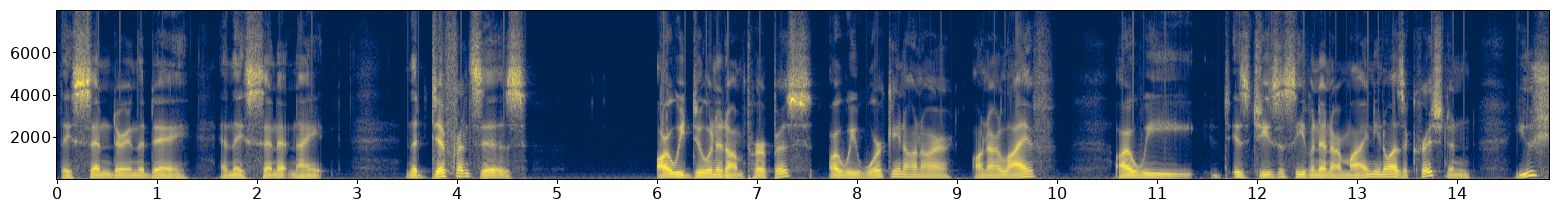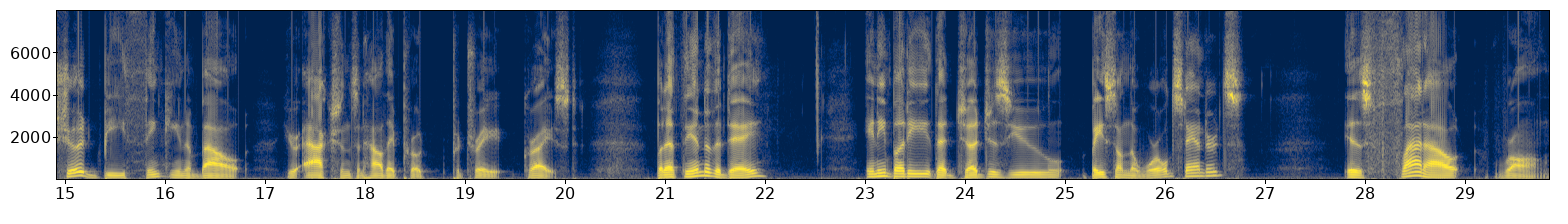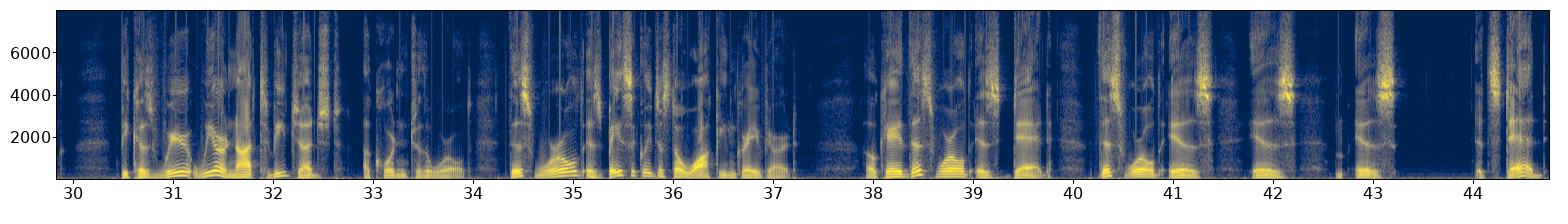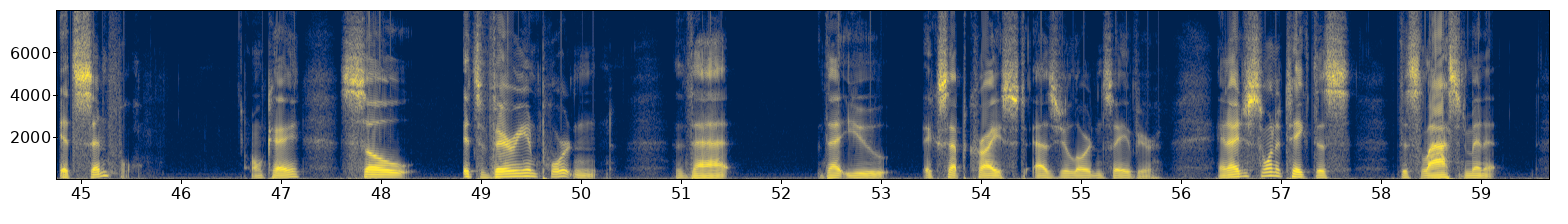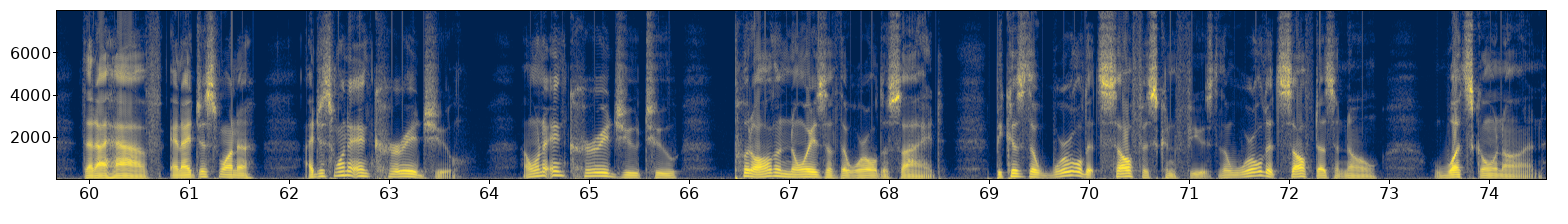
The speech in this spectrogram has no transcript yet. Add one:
They sin during the day and they sin at night. The difference is are we doing it on purpose? Are we working on our on our life? Are we is Jesus even in our mind? You know, as a Christian, you should be thinking about your actions and how they pro- portray Christ. But at the end of the day, anybody that judges you based on the world standards is flat out wrong because we're we are not to be judged according to the world. This world is basically just a walking graveyard. Okay, this world is dead. This world is is is it's dead. It's sinful. Okay? So it's very important that that you accept Christ as your Lord and Savior. And I just want to take this this last minute that I have and I just want to I just want to encourage you. I want to encourage you to put all the noise of the world aside because the world itself is confused. The world itself doesn't know what's going on.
